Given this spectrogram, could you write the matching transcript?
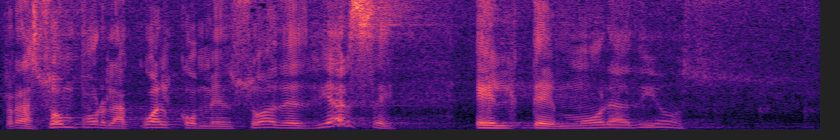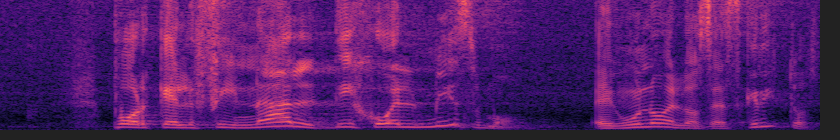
Razón por la cual comenzó a desviarse. El temor a Dios. Porque el final, dijo él mismo en uno de los escritos,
